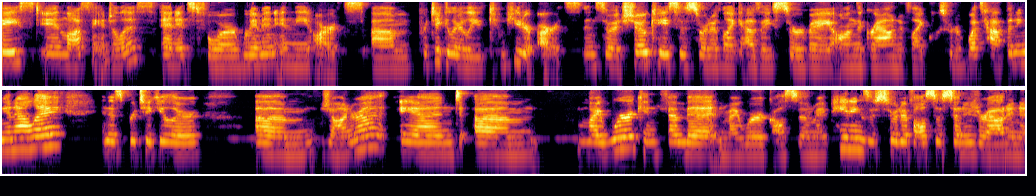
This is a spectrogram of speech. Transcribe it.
based in Los Angeles and it's for women in the arts, um, particularly computer arts. And so it showcases sort of like as a survey on the ground of like sort of what's happening in LA in this particular um, genre. And um, my work in Fembit and my work also in my paintings are sort of also centered around in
